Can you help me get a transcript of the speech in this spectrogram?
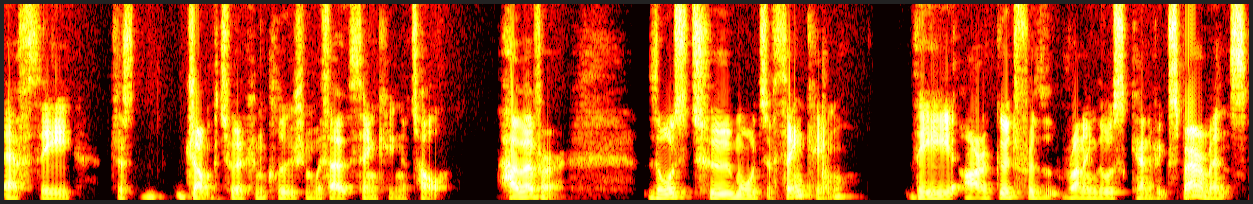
if they just jump to a conclusion without thinking at all. However, those two modes of thinking, they are good for running those kind of experiments,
